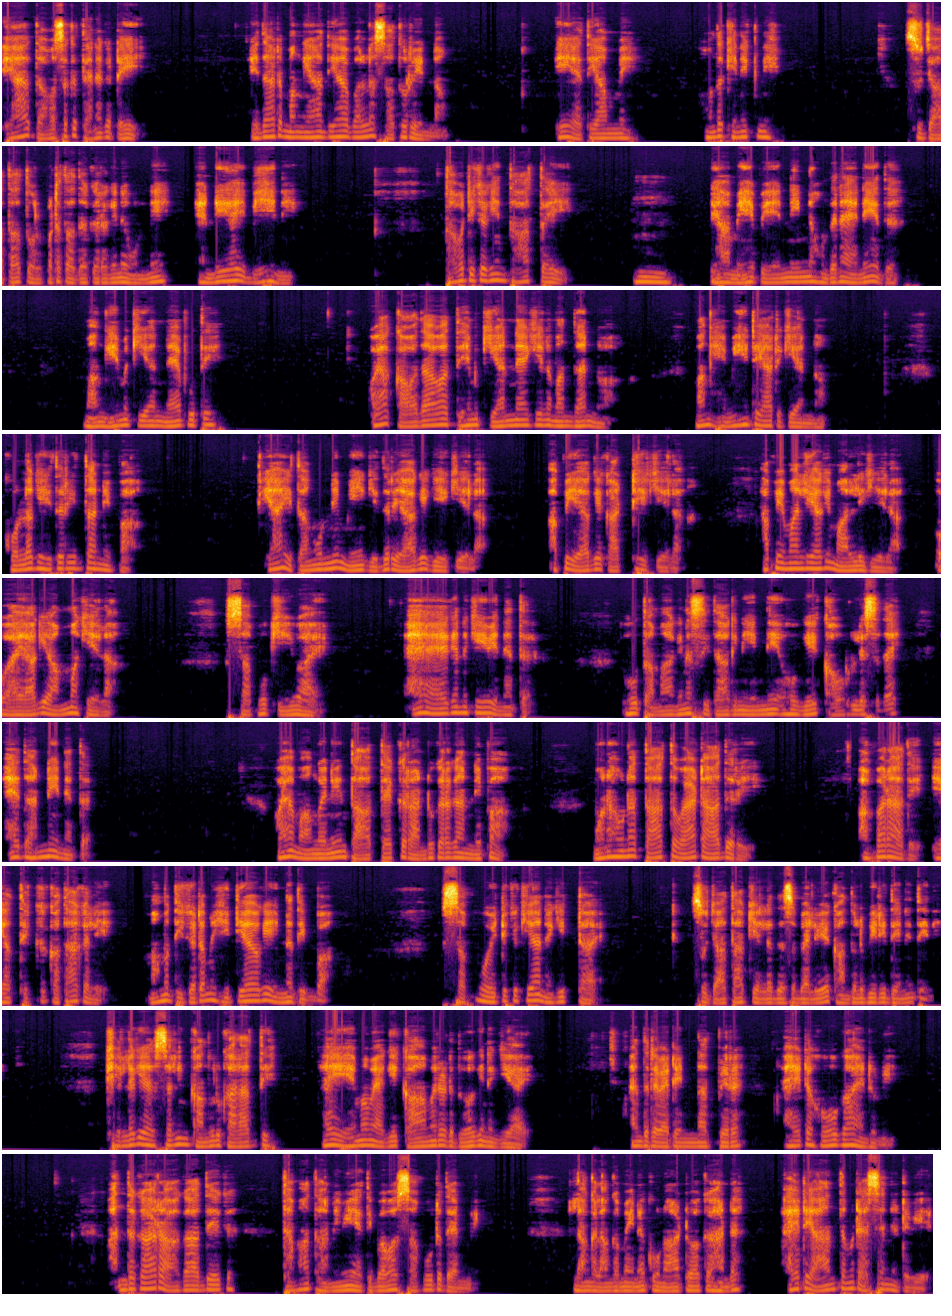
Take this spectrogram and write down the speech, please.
එයා දවසක තැනකට එයි. එදාට මං එයා දිහා බලලා සතුටෙන්නම්. ඒ ඇති අම්මේ හොඳ කෙනෙක්නේ. සුජාතා තොල්පට තද කරගෙන උන්නේ ඇඬේයි බිහිනේ. තව ටිකකින් තාත්තයි. හ්ම් එයා මෙහෙ පේන්න ඉන්න හොඳ නෑ නේද? මං එහෙම කියන්නේ නෑ පුතේ. ඔයා කවදාවත් එහෙම කියන්නේ නෑ කියලා මං දන්නවා. මං හිමීට එයාට කියන්නම්. කොල්ලගේ හිත රිද්දන්න එපා. එයා හිතන් උන්නේ මේ ගෙදර එයාගේ ගේ කියලා. අපි එයාගේ කට්ටිය කියලා. අපේ මල්ලියාගේ මල්ලි කියලා. ඔයා එයාගේ අම්මා කියලා. සපු කීවාය. ඈ ඈ ගැන කීවේ නැත. ඔහු තමාගෙන සිතාගෙන ඉන්නේ ඔහුගේ කවුරු ලෙසදයි ඈ දන්නේ නැත. ඔයා මං වෙනුවෙන් තාත්තා එක්ක රණ්ඩු කරගන්න එපා. මොන වුණත් තාත්තා ඔයාට ආදරෙයි. අපරාදේ එයත් එක්ක කතා කළේ. මම දිගටම හිටියා වගේ ඉන්න තිබ්බා. සපු ওই ටික කියා නැගිට්ටාය. සුජාතා කෙල්ල දෙස බැලුවේ කඳුළු බිරි දෙන්නේ දෙනි. කෙල්ලගේ ඇස්වලින් කඳුළු කරද්දි ඇයි එහෙමම ඇගේ කාමරයට දුවගෙන ගියායි. ඇඳට වැටෙන්නත් පෙර ඇයට හොගා ඇඬුනි. අන්ධකාර ආගාධයක තමා තනිවී ඇති බව සපුට දැන්නේ. ළඟ ළඟම එන කුණාටුවක හඬ ඇයට යාන්තමට ඇසෙන්නට විය.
